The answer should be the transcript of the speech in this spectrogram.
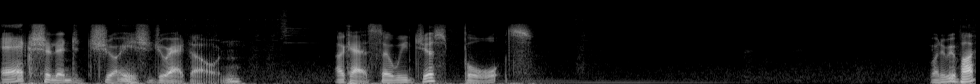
Excellent choice, Dragon. Okay, so we just bought... What did we buy?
